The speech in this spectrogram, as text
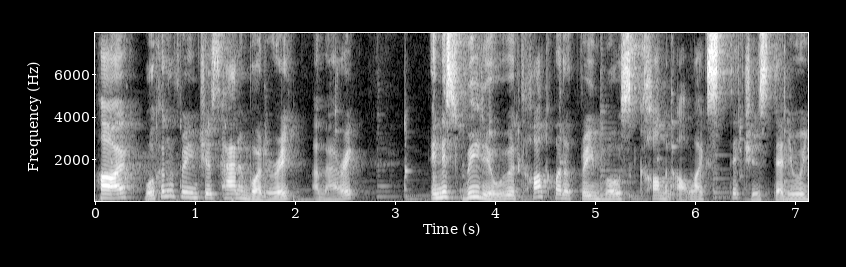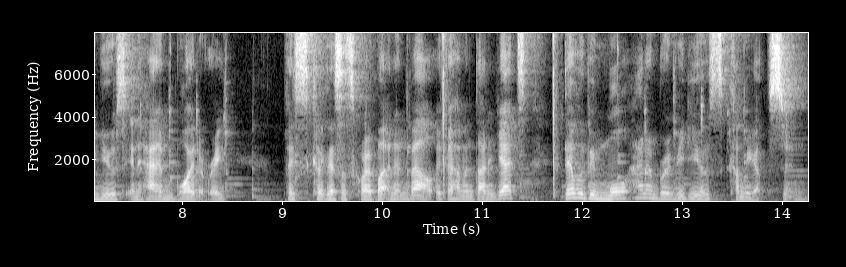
Hi, welcome to 3 Inches Hand Embroidery. I'm Eric. In this video, we will talk about the 3 most common outline stitches that you will use in hand embroidery. Please click the subscribe button and bell if you haven't done it yet. There will be more hand embroidery videos coming up soon.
